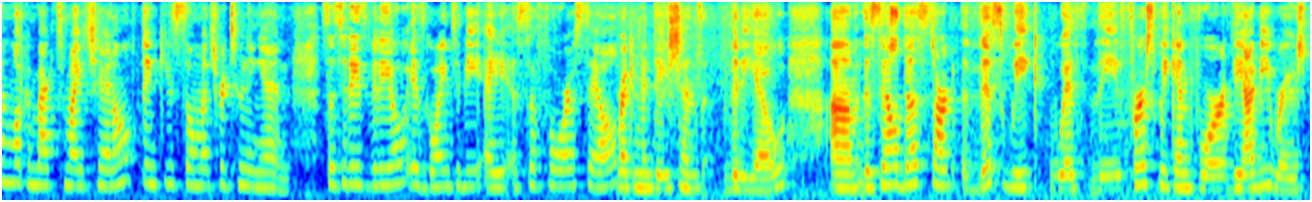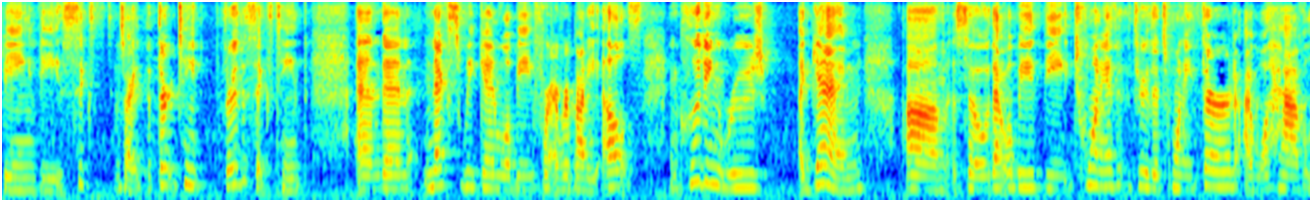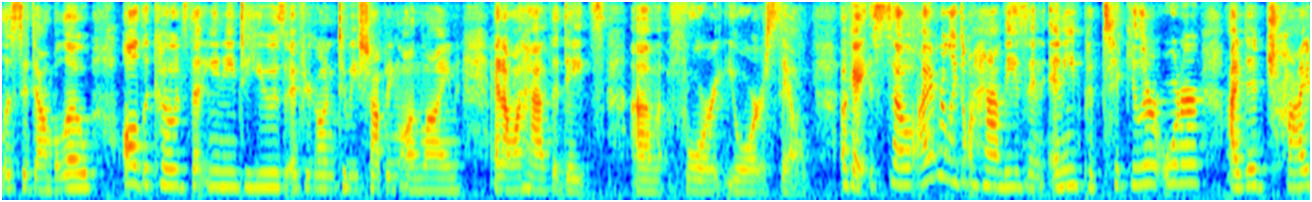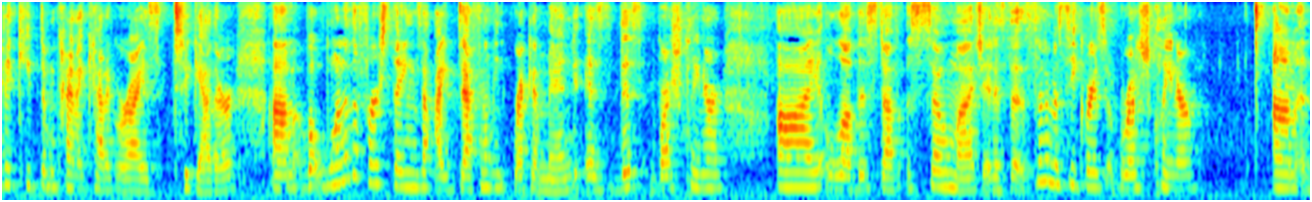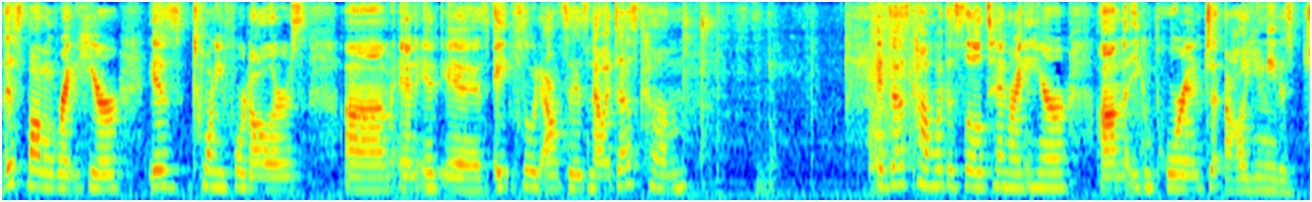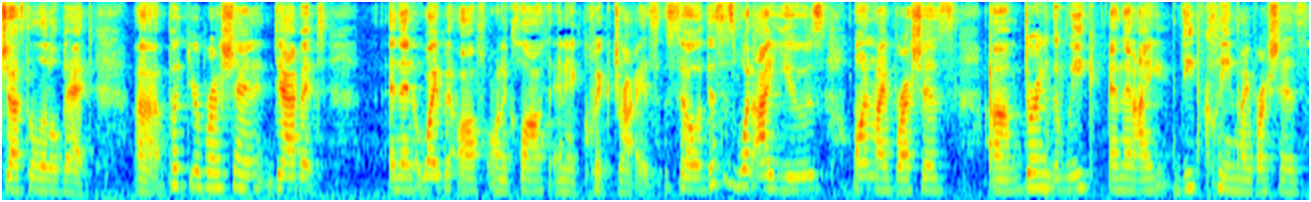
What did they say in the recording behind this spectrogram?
everyone, welcome back to my channel. Thank you so much for tuning in. So today's video is going to be a Sephora sale recommendations video. Um, the sale does start this week with the first weekend for VIB Rouge being the 6th, I'm sorry, the 13th through the 16th. And then next weekend will be for everybody else, including Rouge again um, so that will be the 20th through the 23rd. I will have listed down below all the codes that you need to use if you're going to be shopping online, and I will have the dates um, for your sale. Okay, so I really don't have these in any particular order. I did try to keep them kind of categorized together, um, but one of the first things that I definitely recommend is this brush cleaner. I love this stuff so much. It is the Cinema Secrets brush cleaner. Um, this bottle right here is $24 um, and it is eight fluid ounces. Now it does come it does come with this little tin right here um, that you can pour in. All you need is just a little bit. Uh, put your brush in, dab it, and then wipe it off on a cloth and it quick dries. So this is what I use on my brushes um, during the week and then I deep clean my brushes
